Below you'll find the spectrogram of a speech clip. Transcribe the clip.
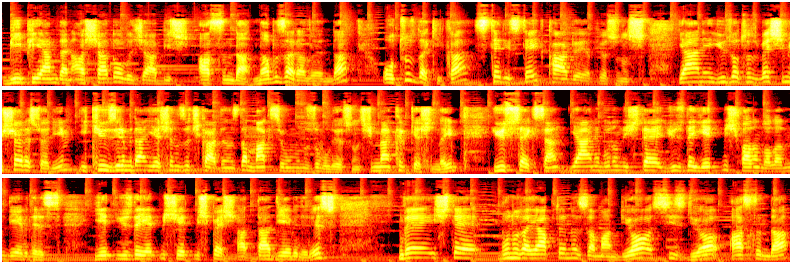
BPM'den aşağıda olacağı bir aslında nabız aralığında 30 dakika steady state kardiyo yapıyorsunuz. Yani 135 şimdi şöyle söyleyeyim 220'den yaşınızı çıkardığınızda maksimumunuzu buluyorsunuz. Şimdi ben 40 yaşındayım. 180 yani bunun işte %70 falan olanı diyebiliriz. %70-75 hatta diyebiliriz. Ve işte bunu da yaptığınız zaman diyor siz diyor aslında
